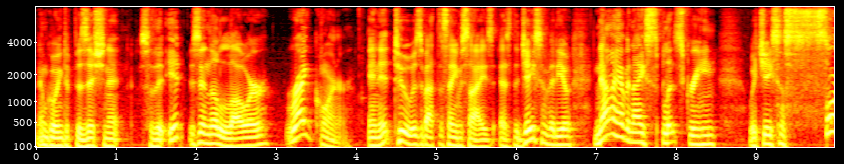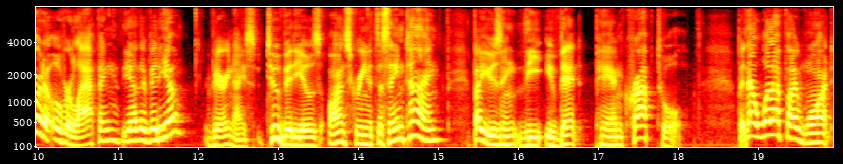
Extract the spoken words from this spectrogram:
And I'm going to position it so that it is in the lower right corner. And it too is about the same size as the Jason video. Now I have a nice split screen with Jason sort of overlapping the other video. Very nice. Two videos on screen at the same time by using the Event Pan Crop tool. But now what if I want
